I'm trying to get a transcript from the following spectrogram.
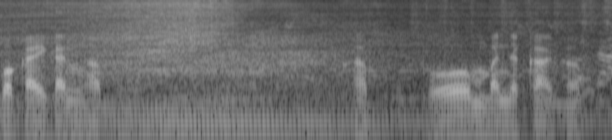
บ่ไกลกันครับ ครับ ผมบรรยากาศครับ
